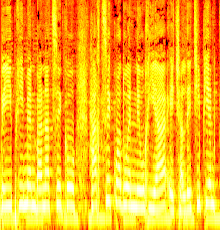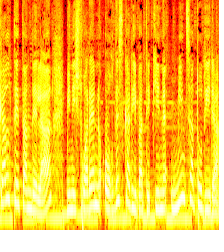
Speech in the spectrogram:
behi primen banatzeko hartzekoa duen neurria, etxalde tipien kaltetan dela, ministroaren ordezkari batekin mintzatu dira.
